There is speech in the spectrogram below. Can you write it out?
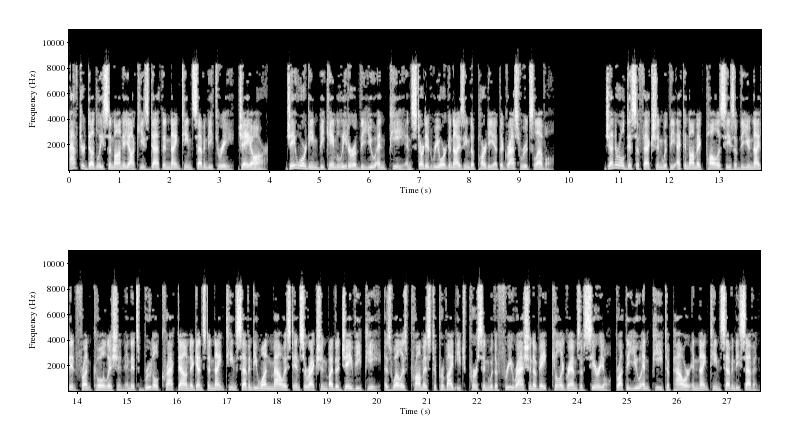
After Dudley Senanayake's death in 1973, J.R. Jayewardene became leader of the UNP and started reorganizing the party at the grassroots level. General disaffection with the economic policies of the United Front coalition and its brutal crackdown against a 1971 Maoist insurrection by the JVP, as well as promise to provide each person with a free ration of 8 kilograms of cereal, brought the UNP to power in 1977.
